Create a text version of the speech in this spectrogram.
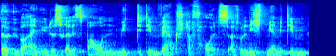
äh, über ein industrielles Bauen mit dem Werkstoffholz, also nicht mehr mit dem,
